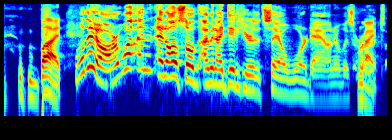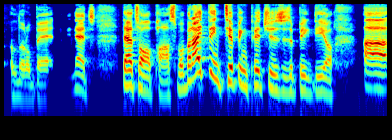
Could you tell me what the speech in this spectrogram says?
but well, they are. Well, and, and also, I mean, I did hear that Sale wore down and was hurt right. a little bit. That's that's all possible. But I think tipping pitches is a big deal. Uh,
